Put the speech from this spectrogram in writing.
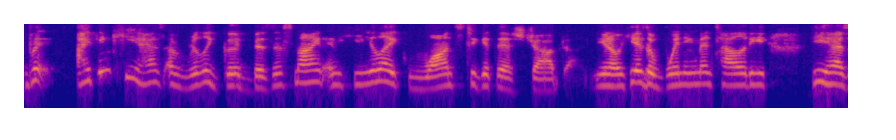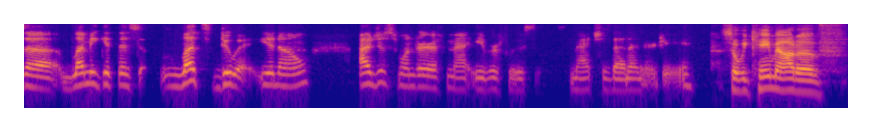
But I think he has a really good business mind, and he like wants to get this job done. You know, he has a winning mentality. He has a let me get this. Let's do it. You know. I just wonder if Matt Eberflus matches that energy. So we came out of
